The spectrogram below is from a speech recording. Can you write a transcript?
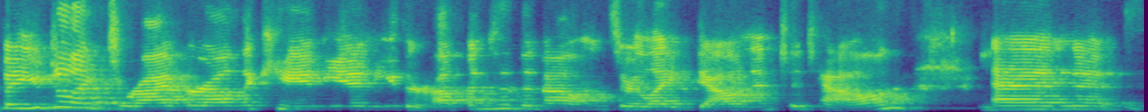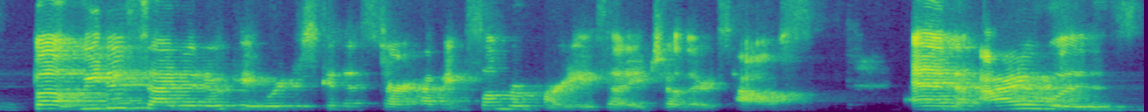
but you have to like drive around the canyon either up into the mountains or like down into town Mm-hmm. and but we decided okay we're just going to start having slumber parties at each other's house and i was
